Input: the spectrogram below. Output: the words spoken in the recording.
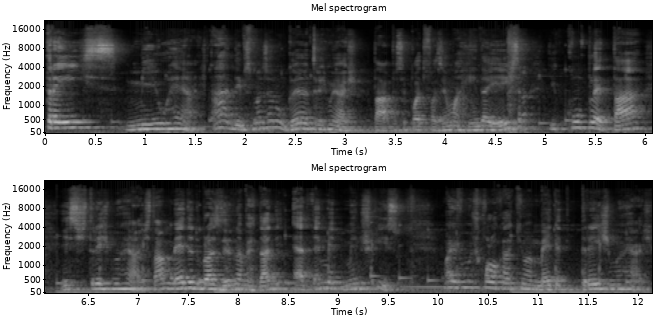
3 mil reais. Ah, Davis, mas eu não ganho 3 mil reais. Tá, você pode fazer uma renda extra e completar esses 3 mil reais, tá? A média do brasileiro, na verdade, é até menos que isso. Mas vamos colocar aqui uma média de 3 mil reais.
